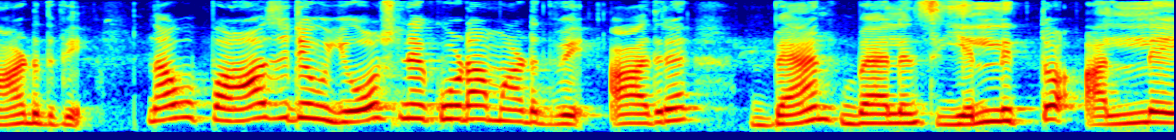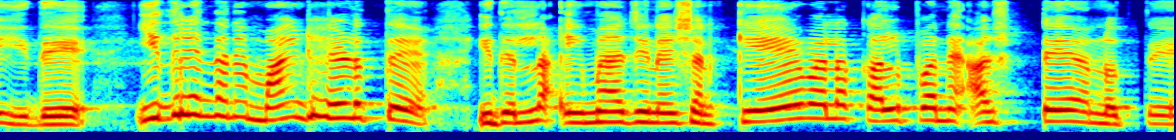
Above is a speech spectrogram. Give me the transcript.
ಮಾಡಿದ್ವಿ. ನಾವು ಪಾಸಿಟಿವ್ ಯೋಚನೆ ಕೂಡ ಮಾಡಿದ್ವಿ, ಆದರೆ ಬ್ಯಾಂಕ್ ಬ್ಯಾಲೆನ್ಸ್ ಎಲ್ಲಿತ್ತೋ ಅಲ್ಲೇ ಇದೆ. ಇದರಿಂದನೇ ಮೈಂಡ್ ಹೇಳುತ್ತೆ, ಇದೆಲ್ಲ ಇಮ್ಯಾಜಿನೇಷನ್ ಕೇವಲ ಕಲ್ಪನೆ ಅಷ್ಟೇ ಅನ್ನುತ್ತೆ.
